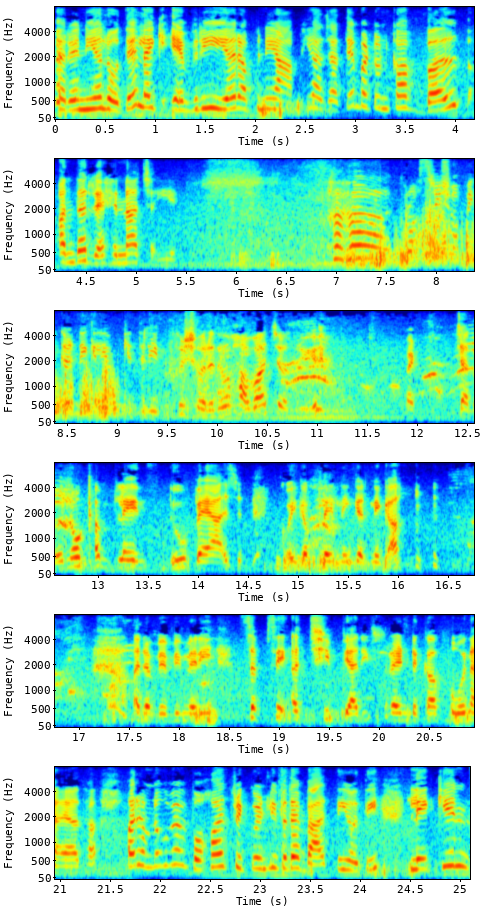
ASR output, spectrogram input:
पेरेनियल होते हैं। लाइक एवरी ईयर अपने आप ही आ जाते हैं बट उनका बल्ब अंदर रहना चाहिए। हाँ हाँ ग्रोसरी शॉपिंग करने के लिए हम कितनी खुश हो रहे थे। वो हवा चल रही है। बट चलो नो कंप्लेन धूप है आज। कोई कंप्लेन नहीं करने का। और अभी भी मेरी सबसे अच्छी प्यारी फ्रेंड का फ़ोन आया था। और हम लोगों में बहुत फ्रिक्वेंटली पता है बात नहीं होती, लेकिन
